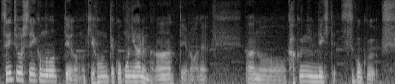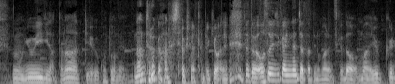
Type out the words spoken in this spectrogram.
成長していくものっていうのの基本ってここにあるんだなっていうのはねあの確認できてすごく、うん、有意義だったなっていうことをねなんとなく話したくなったんで今日はね ちょっと遅い時間になっちゃったっていうのもあるんですけどまあゆっくり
